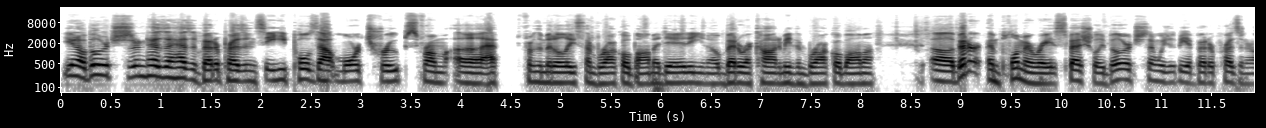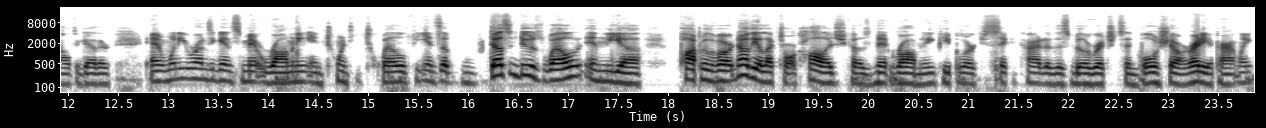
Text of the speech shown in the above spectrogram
You know, Bill Richardson has a has a better presidency. He pulls out more troops from uh from the Middle East than Barack Obama did. You know, better economy than Barack Obama, uh, better employment rate especially. Bill Richardson would just be a better president altogether. And when he runs against Mitt Romney in 2012, he ends up doesn't do as well in the uh, popular vote, no, the Electoral College, because Mitt Romney, people are sick and tired of this Bill Richardson bullshit already, apparently.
